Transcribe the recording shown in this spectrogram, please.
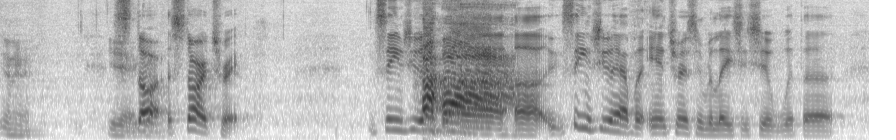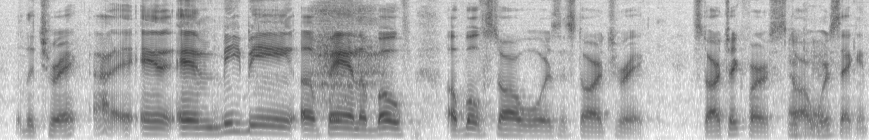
convers- yeah, Star. Star Trek. It seems you have uh, uh, it seems you have an interesting relationship with uh, the Trek, I, and and me being a fan of both of both Star Wars and Star Trek. Star Trek first, Star Okay. Wars second,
